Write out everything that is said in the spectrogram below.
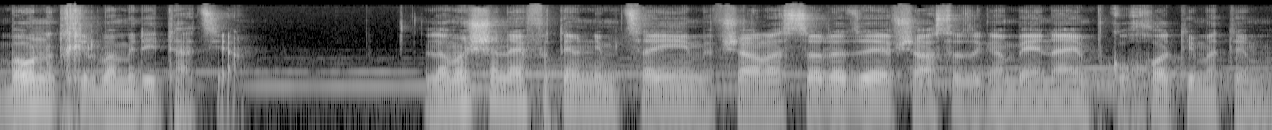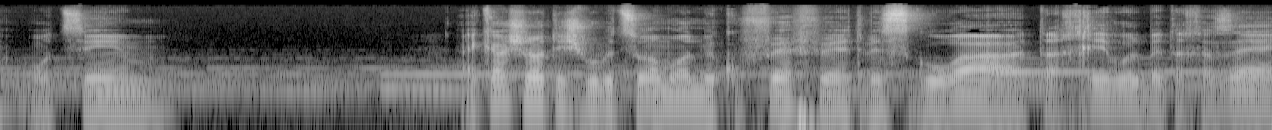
בואו נתחיל במדיטציה. לא משנה איפה אתם נמצאים, אפשר לעשות את זה, אפשר לעשות את זה גם בעיניים פקוחות אם אתם רוצים. העיקר שלא תשבו בצורה מאוד מכופפת וסגורה, תרחיבו את בית החזה,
